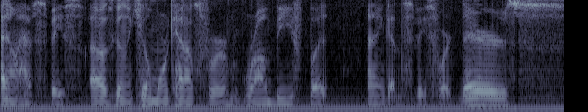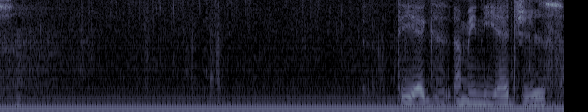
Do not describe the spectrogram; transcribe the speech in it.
I don't have space. I was going to kill more cows for raw beef, but I ain't got the space for it. There's the eggs, I mean the edges.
